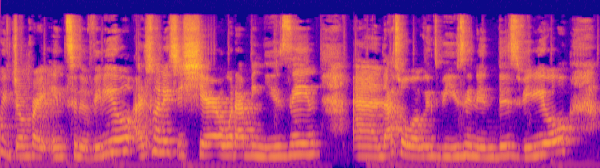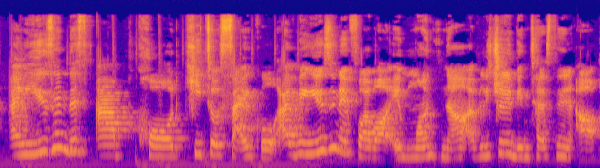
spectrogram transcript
we jump right into the video, I just wanted to share what I've been using and that's what we're going to be using in this video. I'm using this app called Keto Cycle. I've been using it for about a month now. I've literally been testing it out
